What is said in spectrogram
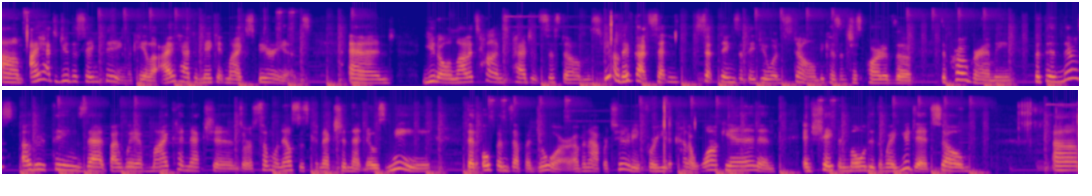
um, I had to do the same thing, Mikayla. I had to make it my experience. And, you know, a lot of times pageant systems, you know, they've got set, set things that they do in stone because it's just part of the, the programming. But then there's other things that, by way of my connections or someone else's connection that knows me, that opens up a door of an opportunity for you to kind of walk in and and shape and mold it the way you did. So um,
